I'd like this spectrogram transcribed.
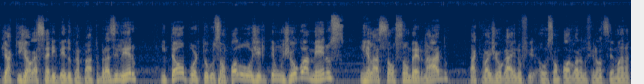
já que joga a Série B do Campeonato Brasileiro. Então, o Portugal, o São Paulo hoje ele tem um jogo a menos em relação ao São Bernardo, tá? Que vai jogar aí no o São Paulo agora no final de semana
